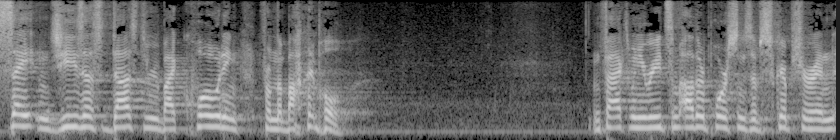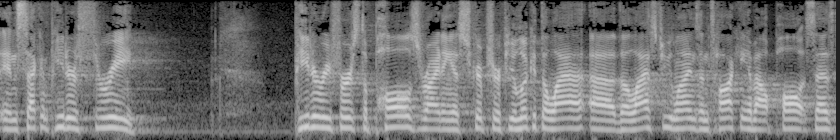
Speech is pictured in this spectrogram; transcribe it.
Satan, Jesus does through by quoting from the Bible. In fact, when you read some other portions of Scripture in, in 2 Peter 3, Peter refers to Paul's writing as Scripture. If you look at the, la- uh, the last few lines in talking about Paul, it says,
